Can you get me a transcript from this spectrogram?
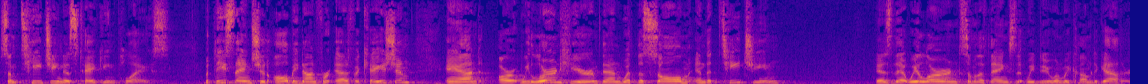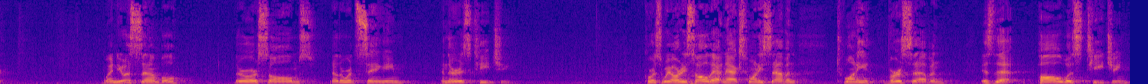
Some teaching is taking place. But these things should all be done for edification. And our, we learn here then with the psalm and the teaching is that we learn some of the things that we do when we come together. When you assemble, there are psalms, in other words, singing, and there is teaching. Of course, we already saw that in Acts 27 20, verse 7, is that Paul was teaching.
